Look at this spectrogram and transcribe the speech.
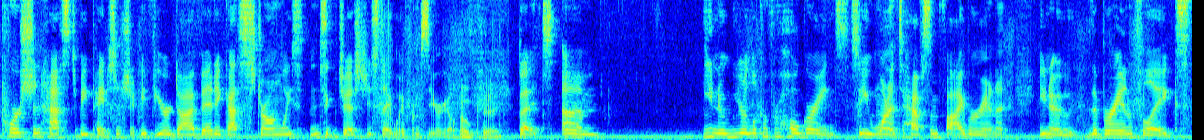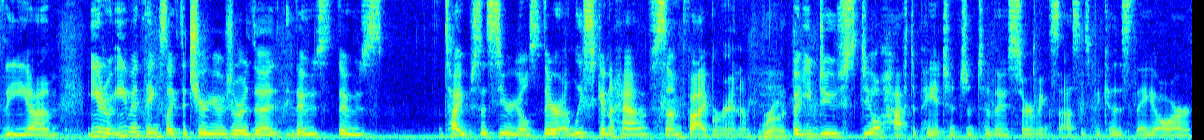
portion has to be paid attention. If you're diabetic, I strongly suggest you stay away from cereal. Okay. But um, you know, you're looking for whole grains, so you want it to have some fiber in it. You know, the bran flakes, the um, you know, even things like the Cheerios or the those those types of cereals, they're at least going to have some fiber in them. Right. But you do still have to pay attention to those serving sizes because they are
